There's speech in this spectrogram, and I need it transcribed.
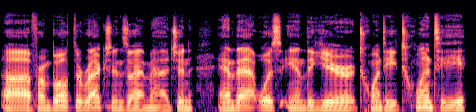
uh, from both directions, I imagine. And that was in the year 2020.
